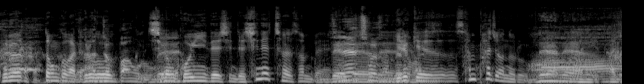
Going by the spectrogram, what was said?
그 랬던 것 같아요. 네, 안전빵으로. 지금 네. 고인이 되신 이제 신해철 선배. 네, 신해철 네, 선배. 네. 이렇게 삼파전으로 네, 네. 많이 다니.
